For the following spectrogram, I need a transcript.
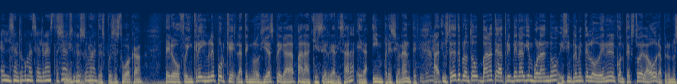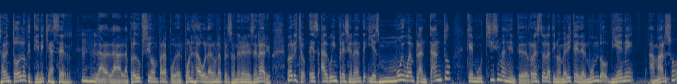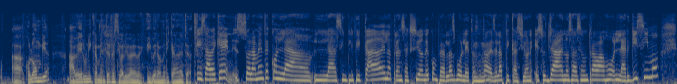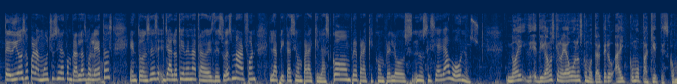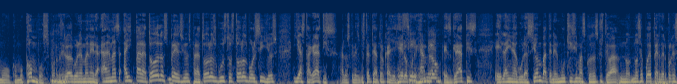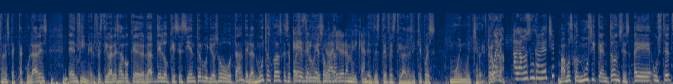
el Centro Comercial Gran Estación, Sí, si no que- estoy que mal. después estuvo acá. Pero fue increíble porque la tecnología desplegada para que se realizara era impresionante. Ah, ustedes de pronto van a teatro y ven a alguien volando y simplemente lo ven en el contexto de la obra, pero no saben todo lo que tiene que hacer la, la- la producción para poder poner a volar a una persona en el escenario. Mejor dicho, es algo impresionante y es muy buen plan, tanto que muchísima gente del resto de Latinoamérica y del mundo viene a marzo a Colombia a ver únicamente el Festival Ibero- Iberoamericano de Teatro. Y sabe que solamente con la, la simplificada de la transacción de comprar las boletas a través de la aplicación, eso ya nos hace un trabajo larguísimo, tedioso para muchos ir a comprar las boletas. Entonces ya lo tienen a través de su smartphone, la aplicación para que las compre, para que compre los, no sé si haya bonos. No hay, di- digamos que no hay abonos como tal, pero hay como paquetes, como, como combos, por decirlo de alguna manera. Además, hay para todos los precios, para todos los gustos, todos los bolsillos y hasta gratis. A los que les gusta el teatro callejero, Sí, por ejemplo, también. es gratis. Eh, la inauguración va a tener muchísimas cosas que usted va, no, no se puede perder porque son espectaculares. En fin, el festival es algo que de verdad, de lo que se siente orgulloso Bogotá, de las muchas cosas que se puede Es sentir orgulloso Festival Bogotá, Iberoamericano. es de este festival. Así que pues, muy, muy chévere. Pero bueno, bueno hagamos un cambio de chip. Vamos con música entonces. Eh, usted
